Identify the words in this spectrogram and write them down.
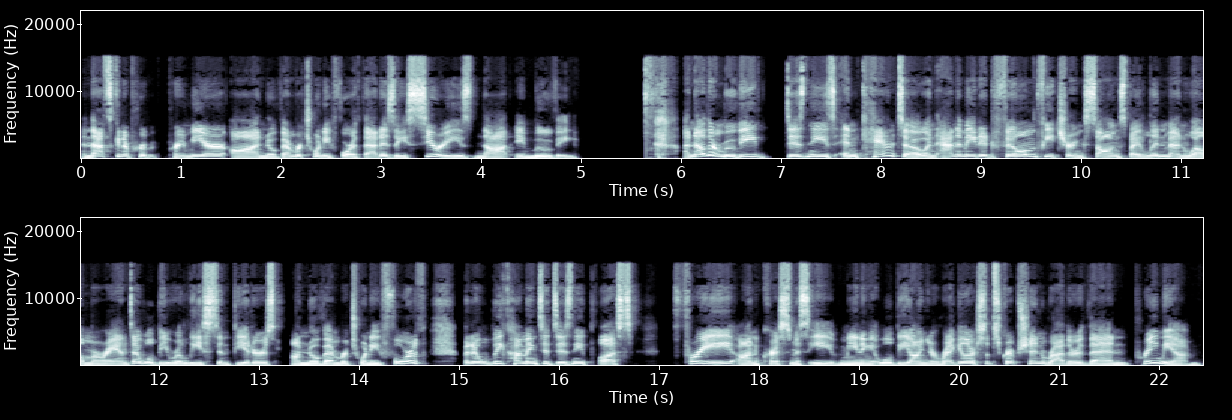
And that's going to pre- premiere on November 24th. That is a series, not a movie. Another movie, Disney's Encanto, an animated film featuring songs by Lin Manuel Miranda, will be released in theaters on November 24th, but it will be coming to Disney Plus free on Christmas Eve, meaning it will be on your regular subscription rather than premium.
